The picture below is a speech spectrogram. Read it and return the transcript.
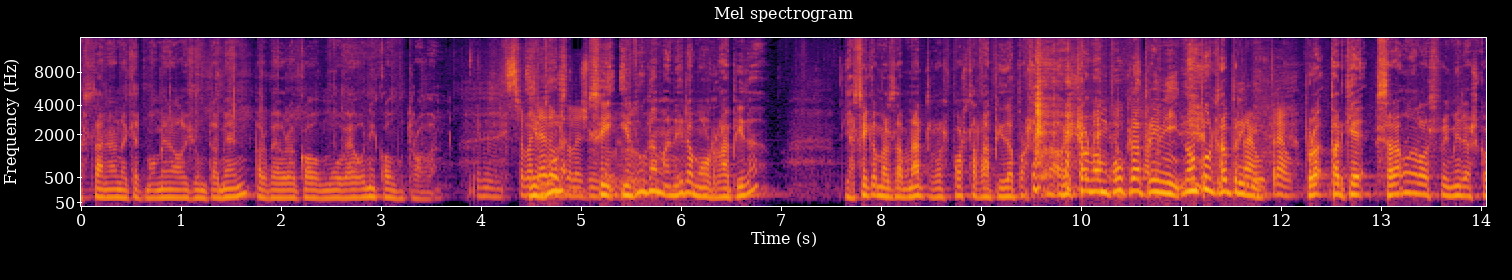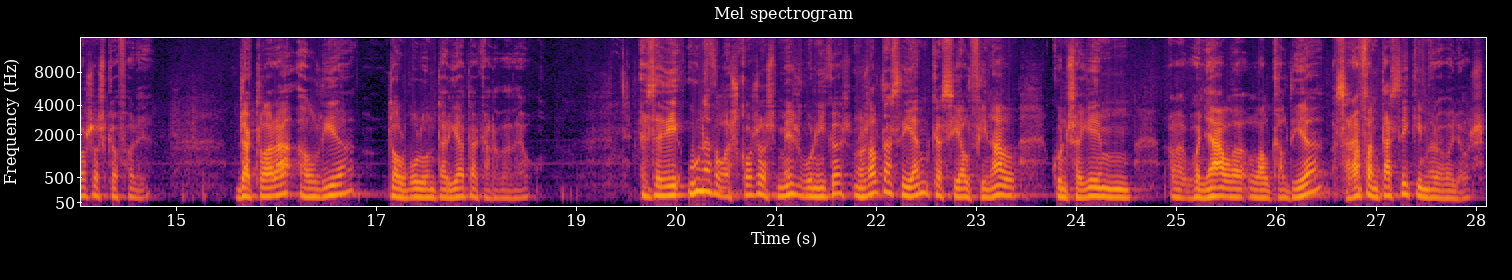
estan en aquest moment a l'Ajuntament per veure com ho veuen i com ho troben. Els treballadors de l'Ajuntament. Sí, i d'una manera molt ràpida, ja sé que m'has demanat resposta ràpida, però això, això no em puc reprimir, no em puc reprimir. Treu, treu. Però, perquè serà una de les primeres coses que faré. Declarar el dia del voluntariat a Cardedeu. És a dir, una de les coses més boniques, nosaltres diem que si al final aconseguim eh, guanyar l'alcaldia, serà fantàstic i meravellós.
